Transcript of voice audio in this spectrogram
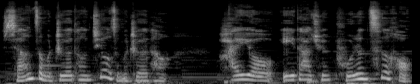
想怎么折腾就怎么折腾，还有一大群仆人伺候，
